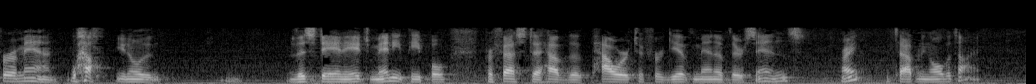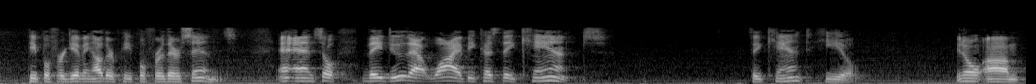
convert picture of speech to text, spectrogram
for a man? Well, you know, this day and age, many people profess to have the power to forgive men of their sins, right? It's happening all the time. People forgiving other people for their sins. And, so they do that. Why? Because they can't. They can't heal. You know, um,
